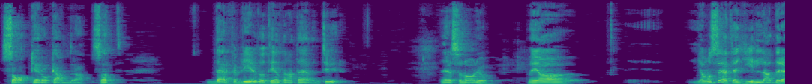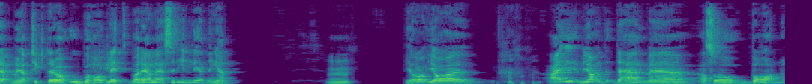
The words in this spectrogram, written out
saker och andra. Så att därför blir det då ett helt annat äventyr. Det här scenario. Men jag... Jag måste säga att jag gillade det, men jag tyckte det var obehagligt bara jag läser inledningen. Mm. Jag... jag nej, jag, det här med alltså barn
